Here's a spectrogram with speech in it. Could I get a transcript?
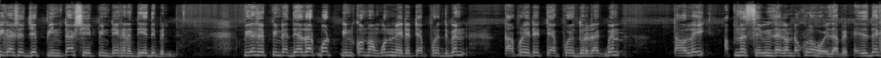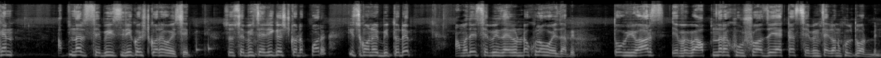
বিকাশের যে পিনটা, সেই পিনটা এখানে দিয়ে দিবেন। বিকাশের পিনটা দিয়ে দেওয়ার পর পিন কনফার্ম করুন, এটা ট্যাপ করে দিবেন। তারপরে এটা ট্যাপ করে ধরে রাখবেন। তাহলেই আপনার সেভিংস অ্যাকাউন্টটা খোলা হয়ে যাবে। এই যে দেখেন, আপনার সেভিংস রিকোয়েস্ট করা হয়েছে। সো সেভিংসটা রিকোয়েস্ট করার পর কিছুক্ষণের ভিতরে আমাদের সেভিংস অ্যাকাউন্টটা খোলা হয়ে যাবে। তো ভিউয়ার্স এভাবে আপনারা খুব সহজেই একটা সেভিংস অ্যাকাউন্ট খুলতে পারবেন।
